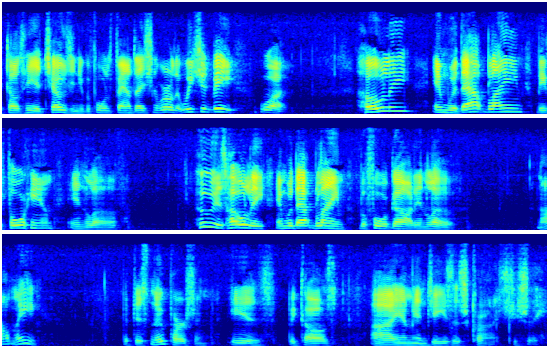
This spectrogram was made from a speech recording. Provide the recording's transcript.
Because he had chosen you before the foundation of the world. That we should be what? Holy and without blame before him in love. Who is holy and without blame before God in love? Not me. But this new person is because I am in Jesus Christ, you see.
